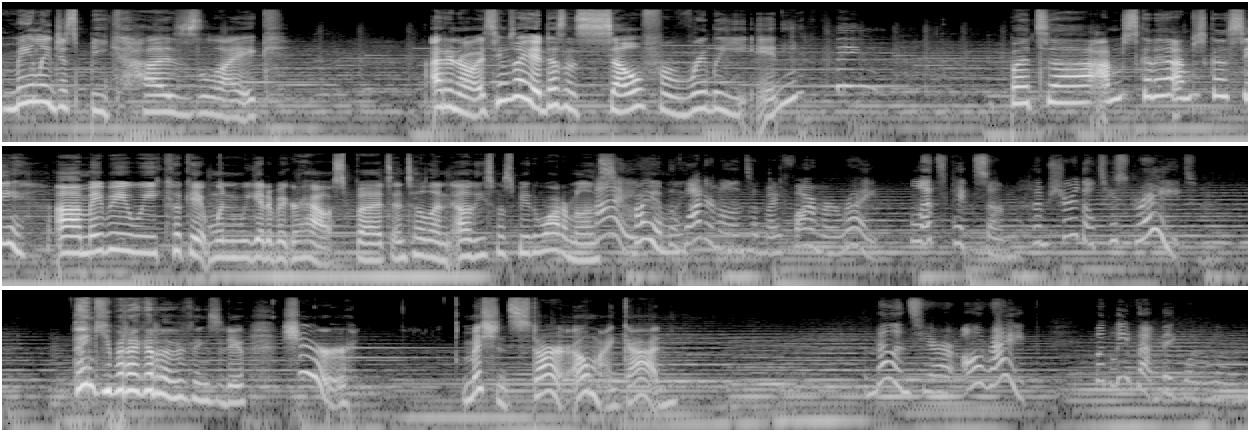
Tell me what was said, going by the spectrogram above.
mainly just because like I don't know. It seems like it doesn't sell for really anything. But uh, I'm just gonna I'm just gonna see. Uh, maybe we cook it when we get a bigger house. But until then, oh, these must be the watermelons. Hi, Hi the watermelons on my farm are ripe. Let's pick some. I'm sure they'll taste great. Thank you, but I got other things to do. Sure. Mission start. Oh my god. The melons here are all ripe, but leave that big one alone.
